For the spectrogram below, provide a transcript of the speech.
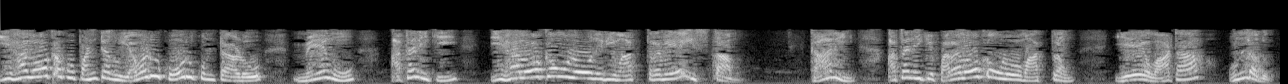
ఇహలోకపు పంటను ఎవడు కోరుకుంటాడో మేము అతనికి ఇహలోకములోనిది మాత్రమే ఇస్తాము. కాని అతనికి పరలోకములో మాత్రం ఏ వాటా ఉండదు.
